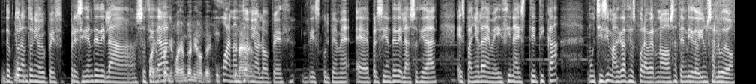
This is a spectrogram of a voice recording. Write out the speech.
Doctor Antonio López, presidente de la sociedad... Juan Antonio, López. Juan Antonio López, discúlpeme, eh, presidente de la Sociedad Española de Medicina Estética. Muchísimas gracias por habernos atendido y un saludo.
